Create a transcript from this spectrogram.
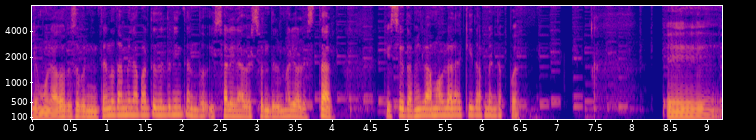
emulador de Super Nintendo, también la parte del de Nintendo, y sale la versión del Mario All Star, que ese también la vamos a hablar aquí también después. Eh,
